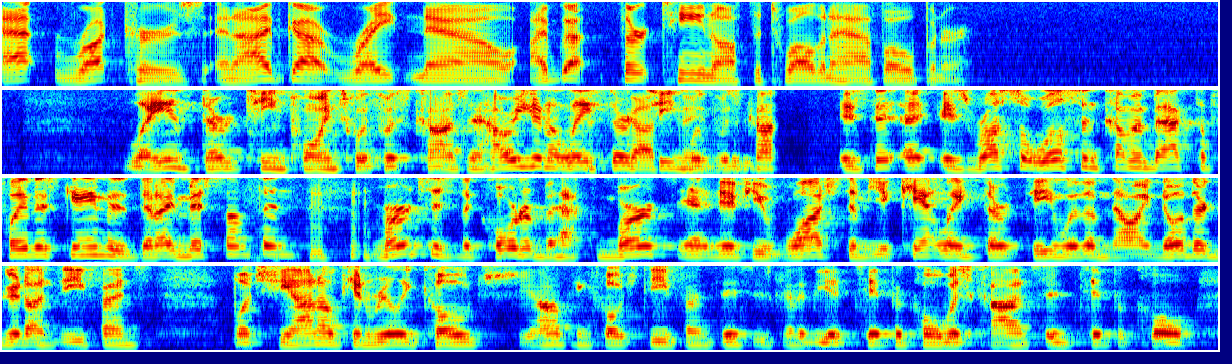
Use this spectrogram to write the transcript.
at Rutgers. And I've got right now, I've got 13 off the 12 and a half opener laying 13 points with Wisconsin. How are you going to lay disgusting. 13 with Wisconsin? Is, the, uh, is Russell Wilson coming back to play this game? Is, did I miss something? Mertz is the quarterback. Mertz, if you've watched him, you can't lay 13 with him. Now, I know they're good on defense, but Schiano can really coach. Schiano can coach defense. This is going to be a typical Wisconsin, typical –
